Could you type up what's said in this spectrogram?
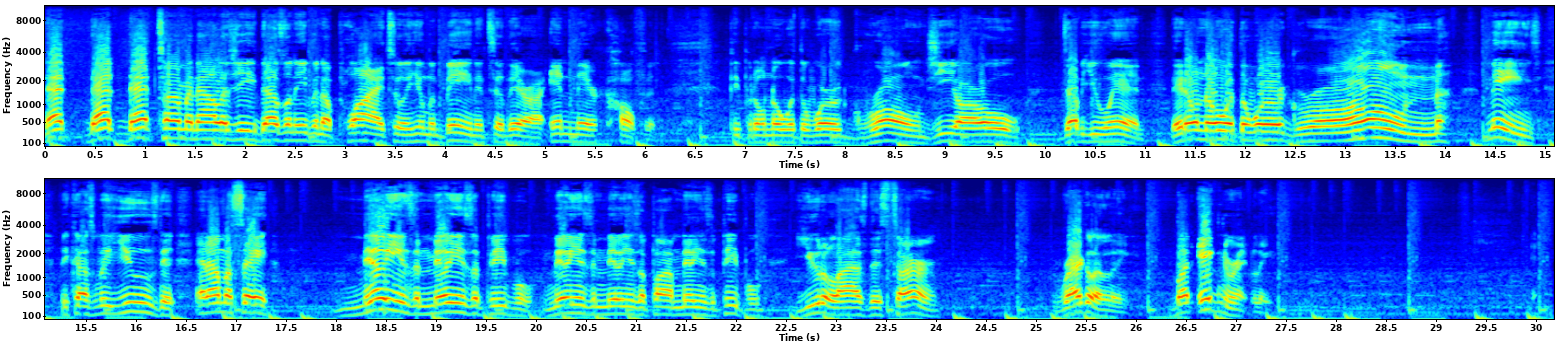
that that that terminology doesn't even apply to a human being until they are in their coffin. People don't know what the word grown, G R O W N. They don't know what the word grown means because we used it. And I'm going to say millions and millions of people, millions and millions upon millions of people utilize this term regularly, but ignorantly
